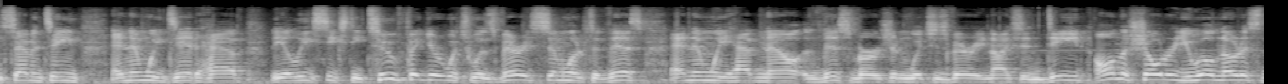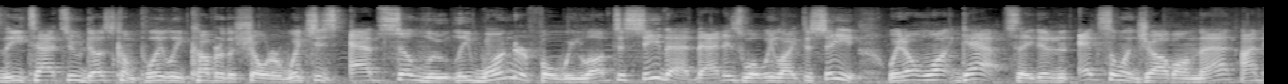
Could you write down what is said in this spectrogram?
2016-17, and then we did have the Elite 62 figure, which was very similar to this, and then we have now this version, which is very nice indeed. On the shoulder, you will notice the tattoo does completely cover the shoulder, which is absolutely wonderful. We love to see that. That is what we like to see. We don't want gaps. They did an excellent job on that. I'm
